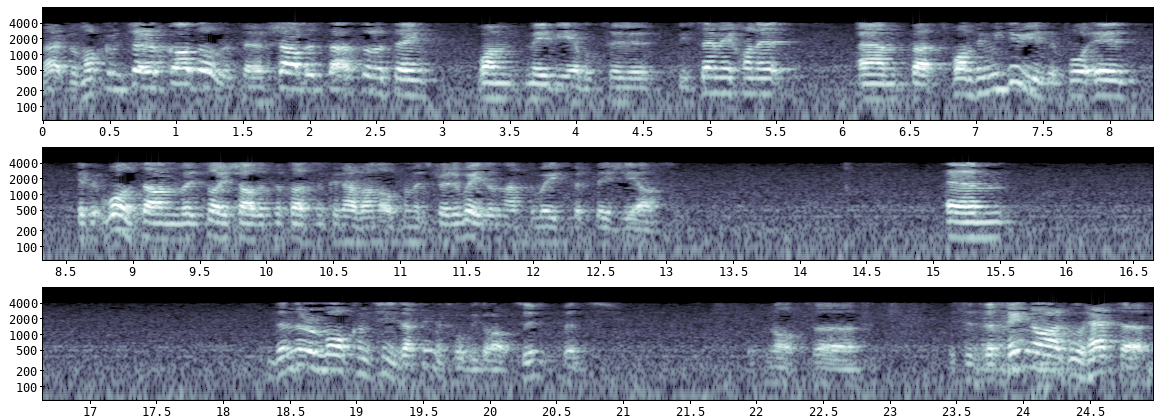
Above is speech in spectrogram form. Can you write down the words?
Right, but Mokum Tzorech Gadol, the Tzorech Shabbos, that sort of thing, one may be able to be semich on it, um, but one thing we do use it for is if it was done with Soy Shabbos, the person could have an from it straight away, doesn't have to wait for the Um, then the Ramah continues, I think that's what we got up to, but if not, uh, it says, V'chein no agul heta,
